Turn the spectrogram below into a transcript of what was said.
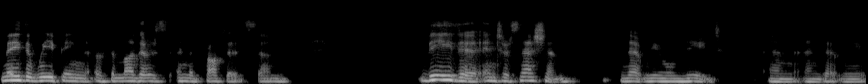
may the weeping of the mothers and the prophets um, be the intercession that we all need and, and that we,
